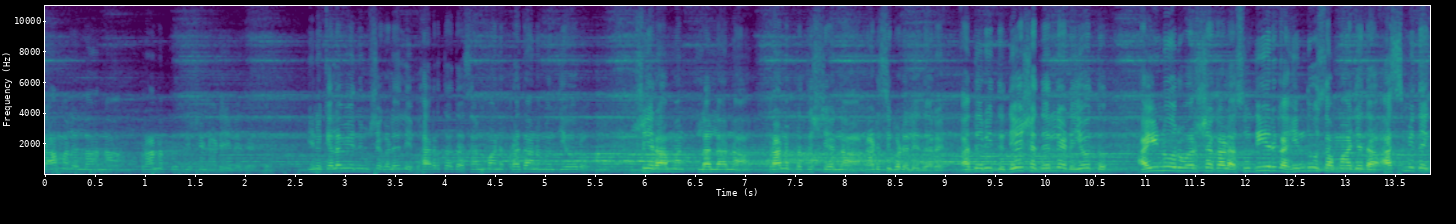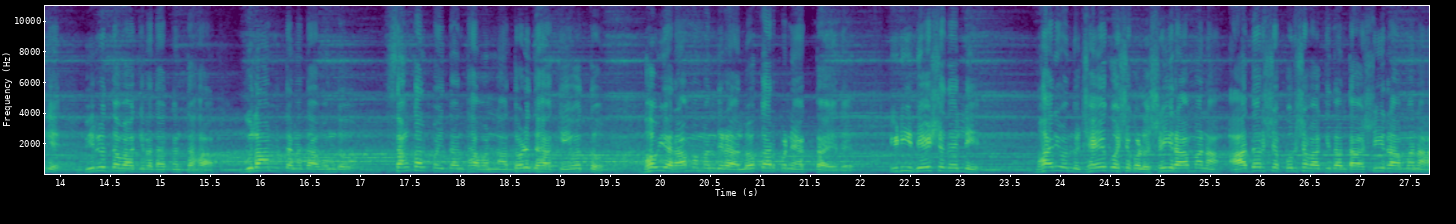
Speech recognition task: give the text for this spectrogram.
ರಾಮಲಲ್ಲಾನ ಪ್ರಾಣ ಪ್ರತಿಷ್ಠೆ ನಡೆಯಲಿದೆ. ಇನ್ನು ಕೆಲವೇ ನಿಮಿಷಗಳಲ್ಲಿ ಭಾರತದ ಸನ್ಮಾನ ಪ್ರಧಾನಮಂತ್ರಿಯವರು ಶ್ರೀರಾಮ ಲಲ್ಲಾನ ಪ್ರಾಣ ಪ್ರತಿಷ್ಠೆಯನ್ನು ನಡೆಸಿಕೊಡಲಿದ್ದಾರೆ. ಅದೇ ರೀತಿ ದೇಶದೆಲ್ಲೆಡೆ ಇವತ್ತು ಐನೂರು ವರ್ಷಗಳ ಸುದೀರ್ಘ ಹಿಂದೂ ಸಮಾಜದ ಅಸ್ಮಿತೆಗೆ ವಿರುದ್ಧವಾಗಿರತಕ್ಕಂತಹ ಗುಲಾಮಿತನದ ಒಂದು ಸಂಕಲ್ಪ ಇದ್ದಂತಹವನ್ನು ತೊಳೆದು ಹಾಕಿ ಇವತ್ತು ಭವ್ಯ ರಾಮ ಮಂದಿರ ಲೋಕಾರ್ಪಣೆ ಆಗ್ತಾ ಇದೆ. ಇಡೀ ದೇಶದಲ್ಲಿ ಭಾರಿ ಒಂದು ಜಯಘೋಷಗಳು ಶ್ರೀರಾಮನ ಆದರ್ಶ ಪುರುಷವಾಗಿದ್ದಂತಹ ಶ್ರೀರಾಮನ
